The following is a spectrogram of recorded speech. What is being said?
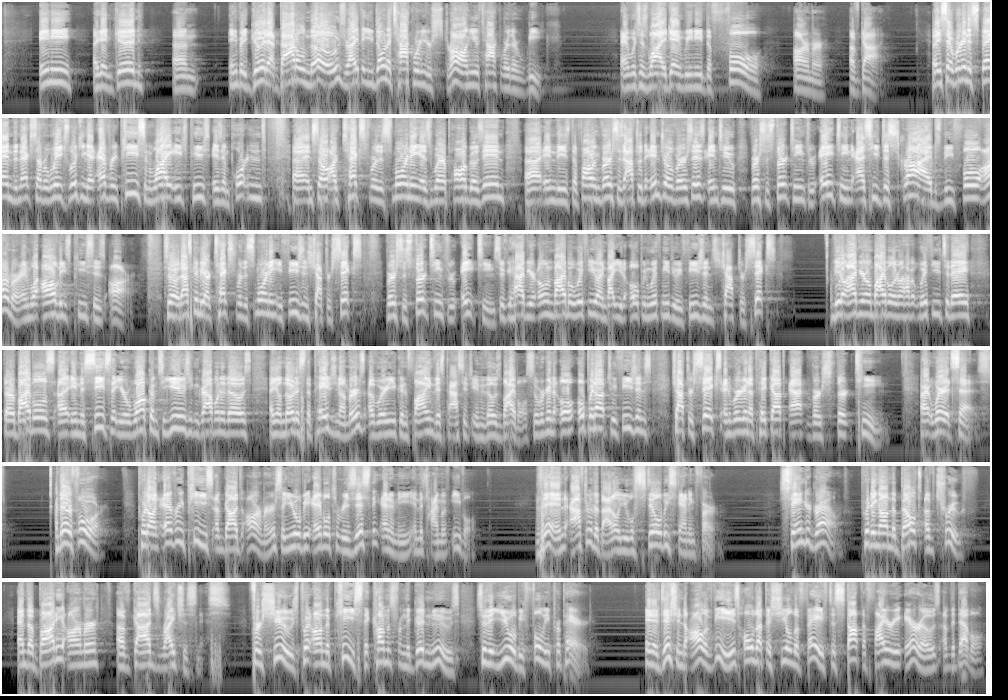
any, again, good, um, anybody good at battle knows, right, that you don't attack where you're strong, you attack where they're weak. And which is why, again, we need the full armor of God. Like I said, we're going to spend the next several weeks looking at every piece and why each piece is important. Uh, and so our text for this morning is where Paul goes in uh, in these the following verses after the intro verses into verses 13 through 18 as he describes the full armor and what all these pieces are. So that's going to be our text for this morning, Ephesians chapter 6, verses 13 through 18. So if you have your own Bible with you, I invite you to open with me to Ephesians chapter 6. If you don't have your own Bible or don't have it with you today, there are Bibles uh, in the seats that you're welcome to use. You can grab one of those, and you'll notice the page numbers of where you can find this passage in those Bibles. So we're going to o- open up to Ephesians chapter 6, and we're going to pick up at verse 13. All right, where it says, Therefore, put on every piece of God's armor so you will be able to resist the enemy in the time of evil. Then, after the battle, you will still be standing firm. Stand your ground putting on the belt of truth and the body armor of God's righteousness. For shoes, put on the peace that comes from the good news so that you will be fully prepared. In addition to all of these, hold up the shield of faith to stop the fiery arrows of the devil.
